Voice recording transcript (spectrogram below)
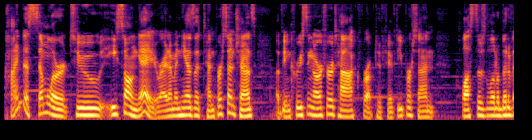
kind of similar to Isong Seong-Gye right? I mean he has a 10 percent chance of increasing archer attack for up to 50 percent. Plus there's a little bit of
